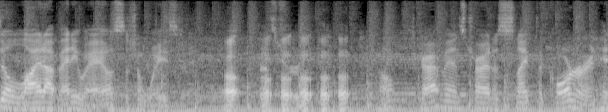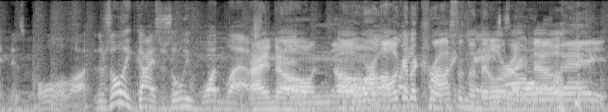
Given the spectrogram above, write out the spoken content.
still light up anyway. It was such a waste. Oh, oh, That's oh, true. oh, oh, oh. Oh, Scrapman's trying to snipe the corner and hitting his pole a lot. There's only guys. There's only one left. I know. Oh, oh no. Oh, we're all oh, Like gonna cross in the pace. middle No right now. way.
